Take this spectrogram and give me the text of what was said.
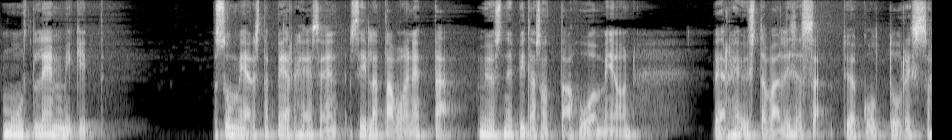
muut lemmikit sun mielestä perheeseen sillä tavoin, että myös ne pitäisi ottaa huomioon perheystävällisessä työkulttuurissa?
